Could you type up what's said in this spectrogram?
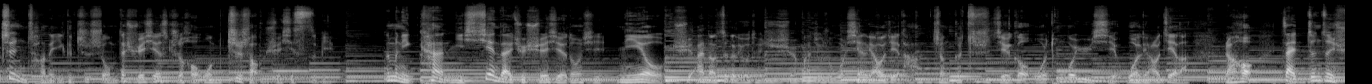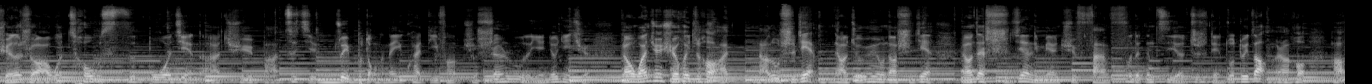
正常的一个知识，我们在学习的时候，我们至少学习四遍。那么你看你现在去学习的东西，你有去按照这个流程去学吗？就是我先了解它整个知识结构，我通过预习我了解了，然后在真正学的时候啊，我抽丝剥茧的啊，去把自己最不懂的那一块地方去深入的研究进去，然后完全学会之后啊，拿入实践，然后就运用到实践，然后在实践里面去反复的跟自己的知识点做对照，然后好。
